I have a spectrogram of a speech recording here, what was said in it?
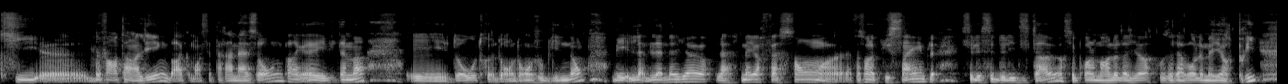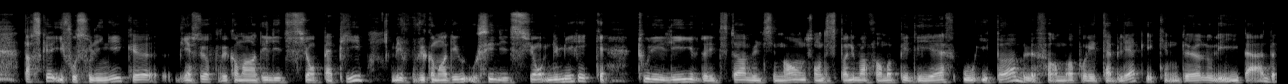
qui, de vente en ligne, bah, commencer par Amazon, par, évidemment, et d'autres dont, j'oublie le nom. Mais la, meilleure, la meilleure façon, la façon la plus simple, c'est le site de l'éditeur. C'est probablement là d'ailleurs que vous allez avoir le meilleur prix, parce qu'il faut souligner que, bien sûr, vous pouvez commander l'édition papier, mais vous pouvez commander aussi une édition numérique. Tous les livres de l'éditeur Multimonde sont disponibles en format PDF ou EPUB, le format pour les tablettes, les Kindle ou les iPad.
